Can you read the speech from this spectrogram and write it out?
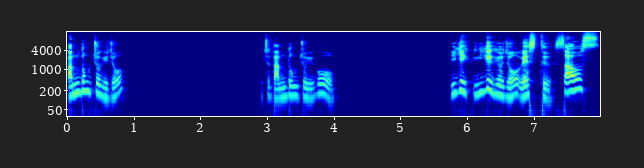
남동쪽이죠. 그렇죠. 남동쪽이고 이게 이게 그거죠. 웨스트, 사우스,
